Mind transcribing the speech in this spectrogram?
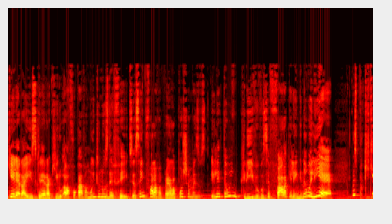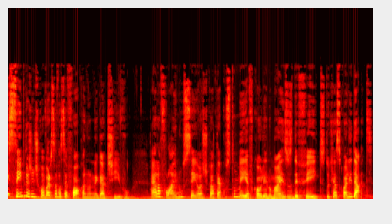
que ele era isso, que ele era aquilo. Ela focava muito nos defeitos. Eu sempre falava para ela: Poxa, mas ele é tão incrível. Você fala que ele é incrível. Não, ele é. Mas por que, que sempre a gente conversa você foca no negativo? Aí ela falou: Ai, não sei, eu acho que eu até acostumei a ficar olhando mais os defeitos do que as qualidades.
